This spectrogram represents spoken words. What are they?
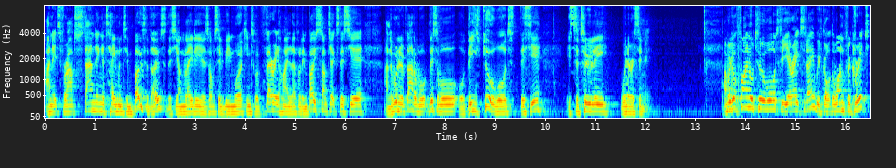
And it's for outstanding attainment in both of those. This young lady has obviously been working to a very high level in both subjects this year. And the winner of that award, this award, or these two awards this year, is Satuli Weerasinghe. And we've got final two awards for year eight today. We've got the one for grit,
